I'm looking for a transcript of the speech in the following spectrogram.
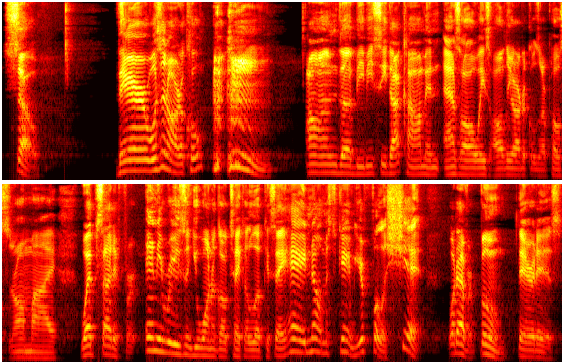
So, there was an article on the BBC.com, and as always, all the articles are posted on my website. If for any reason you want to go take a look and say, hey, no, Mr. Game, you're full of shit, whatever, boom, there it is.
